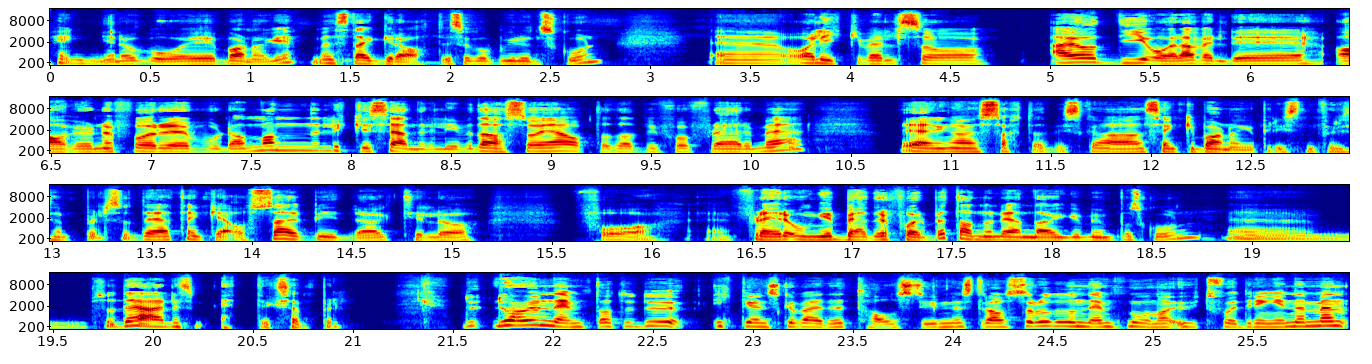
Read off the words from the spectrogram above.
penger å gå i barnehage, mens det er gratis å gå på grunnskolen. Uh, og allikevel så er jo de åra veldig avgjørende for eh, hvordan man lykkes senere i livet, da. Så jeg er opptatt av at vi får flere med. Regjeringa har jo sagt at vi skal senke barnehageprisen, f.eks., så det tenker jeg også er et bidrag til å få eh, flere unger bedre forberedt da, når de en dag begynner på skolen. Eh, så det er liksom ett eksempel. Du, du, har jo nevnt at du ikke ønsker å være detaljstyrende statsråd, og du har nevnt noen av utfordringene. Men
